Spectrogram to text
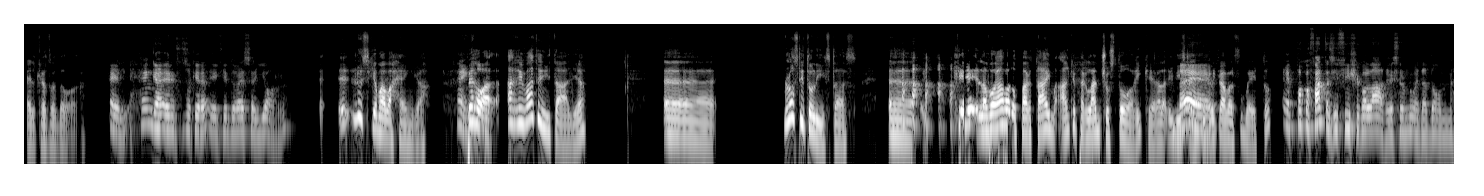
È il Henga è nel senso che, era- eh, che doveva essere Yor. Eh, eh, lui si chiamava Henga. Henga, Però arrivato in Italia, eh, los titolistas eh, che lavoravano part time anche per Lancio Story, che era la rivista Beh. che pubblicava il fumetto, È poco fantasy e finisce con la, deve essere un nome da donna.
